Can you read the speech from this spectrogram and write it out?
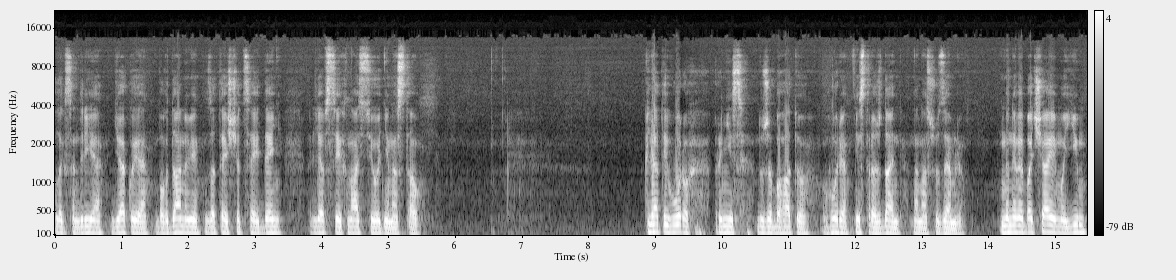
Олександрія дякує Богданові за те, що цей день для всіх нас сьогодні настав. Клятий ворог приніс дуже багато горя і страждань на нашу землю. Ми не вибачаємо їм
